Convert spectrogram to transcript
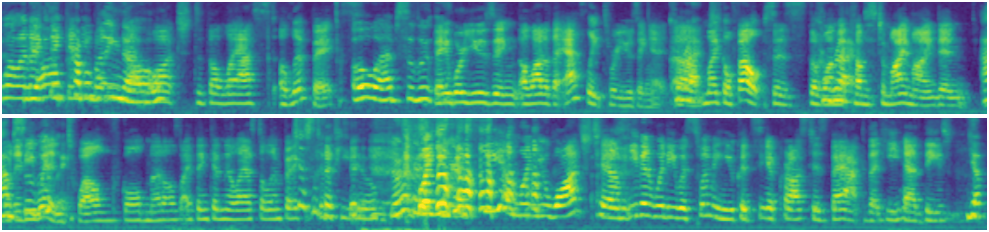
Well, and We I all think probably know- that watched the last Olympics, oh, absolutely. they were using a lot of the athletes were using it. Uh, Correct. Michael Phelps is the one that comes to my mind, and what did he Absolutely. win? Twelve gold medals, I think, in the last Olympics. just a few. but you could see him when you watched him. Even when he was swimming, you could see across his back that he had these Yep.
